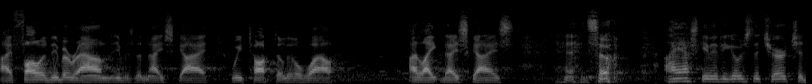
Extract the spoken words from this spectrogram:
I followed him around. He was a nice guy. We talked a little while. I like nice guys. And so I asked him if he goes to church and,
